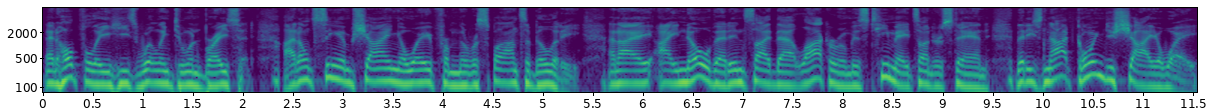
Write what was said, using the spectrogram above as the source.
and hopefully he's willing to embrace it. I don't see him shying away from the responsibility, and I I know that inside that locker room, his teammates understand that he's not going to shy away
